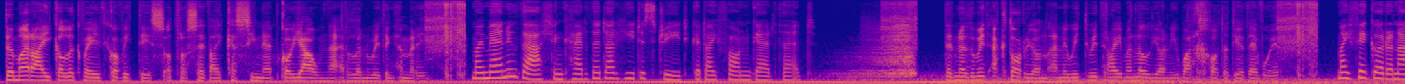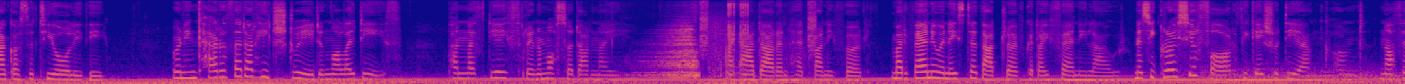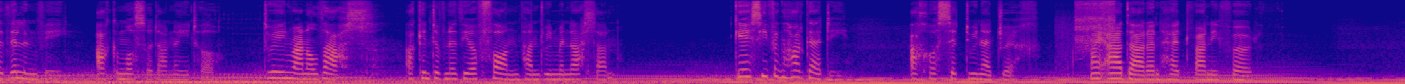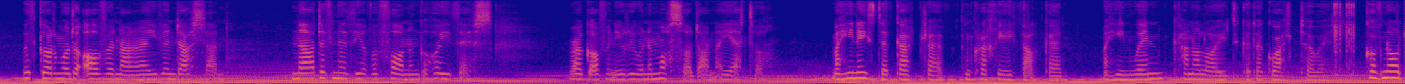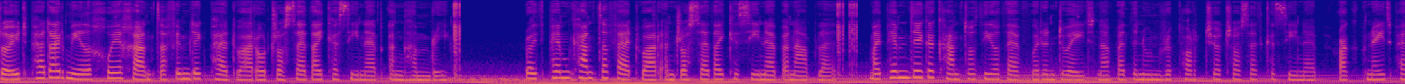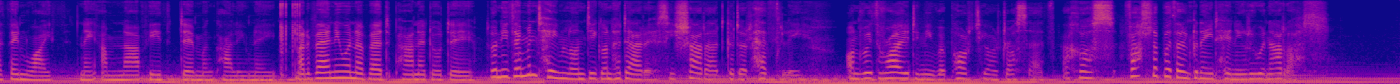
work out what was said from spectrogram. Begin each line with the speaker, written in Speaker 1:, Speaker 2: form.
Speaker 1: Dyma rai golygfeidd gofidus o droseddau casineb go iawn a erlynwyd yng Nghymru.
Speaker 2: Mae menyw ddall yn cerdded ar hyd y stryd gyda'i ffon gerdded.
Speaker 1: Defnyddiwyd actorion a newidwyd rhai manylion i warchod y dioddefwyr.
Speaker 2: Mae ffigwr yn agos y tu ôl iddi.
Speaker 3: Rwy'n i'n cerdded ar hyd stryd yng ngolau dydd, pan wnaeth dieithryn ymosod arna i.
Speaker 2: Mae adar yn hedfan i ffwrdd. Mae'r fenyw yn eistedd adref gyda'i ffen i lawr.
Speaker 3: Nes i groesi'r ffordd i geisio dianc, ond nath e ddilyn fi ac ymosod ar wneud o. Dwi'n rannol ddall ac yn defnyddio ffon pan dwi'n mynd allan. Ges i fy nghargedu achos sut dwi'n edrych.
Speaker 2: Mae adar yn hedfan i ffwrdd.
Speaker 3: With gormod o ofyn arna i fynd allan, na defnyddio fy ffon yn gyhoeddus, rhag ofyn i rhywun ymosod arna i eto.
Speaker 2: Mae hi'n eistedd gartref yn crychu ei thalcen mae hi'n wyn canol oed gyda gwallt tywyll. Cofnodwyd 4,654 o droseddau casineb yng Nghymru. Roedd 504 yn droseddau casineb yn abledd. Mae 50% o ddioddefwyr yn dweud na fydden nhw'n reportio trosedd casineb rhag gwneud pethau'n waith neu am na fydd dim yn cael ei wneud. Mae'r fenyw yn yfed paned o de.
Speaker 3: Do'n i ddim yn teimlo'n digon hyderus i siarad gyda'r heddlu ond roedd rhaid i mi reportio'r drosedd, achos falle byddai'n gwneud hyn i rhywun arall.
